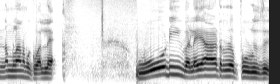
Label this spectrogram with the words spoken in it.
எண்ணம்லாம் நமக்கு வரல. ஓடி விளையாடுற பொழுது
